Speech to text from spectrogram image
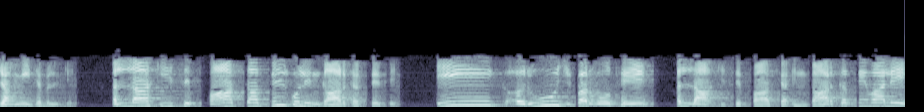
جہمی تھے بلکہ۔ اللہ کی صفات کا بالکل انکار کرتے تھے۔ ایک عروج پر وہ تھے اللہ کی صفات کا انکار کرنے والے،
